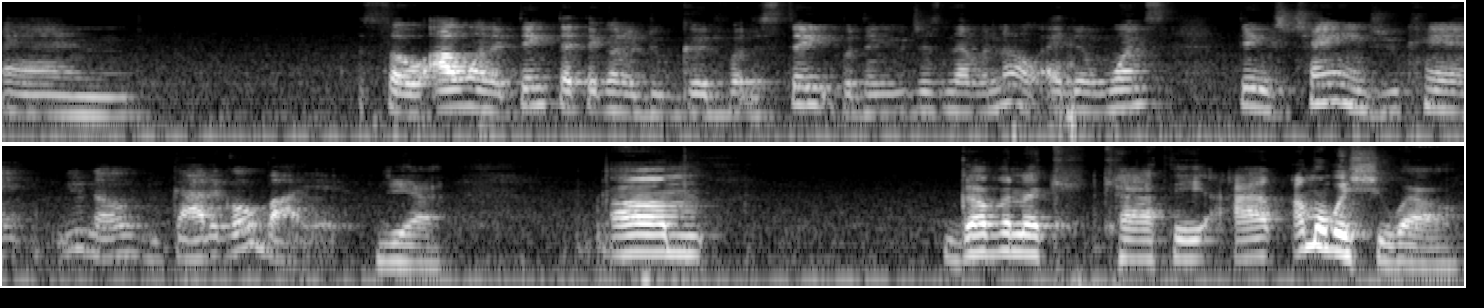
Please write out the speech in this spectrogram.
and so I want to think that they're gonna do good for the state, but then you just never know. And then once things change, you can't. You know, you gotta go by it. Yeah. Um, Governor Kathy, I, I'm gonna wish you well.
